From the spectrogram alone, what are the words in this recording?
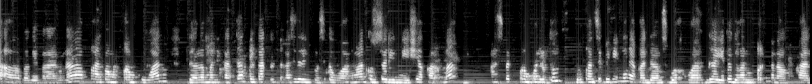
uh, bagaimana peran perempuan dalam meningkatkan tingkat literasi dan inklusi keuangan khususnya di Indonesia karena aspek perempuan itu bukan signifikan ya kan dalam sebuah keluarga yaitu dengan memperkenalkan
